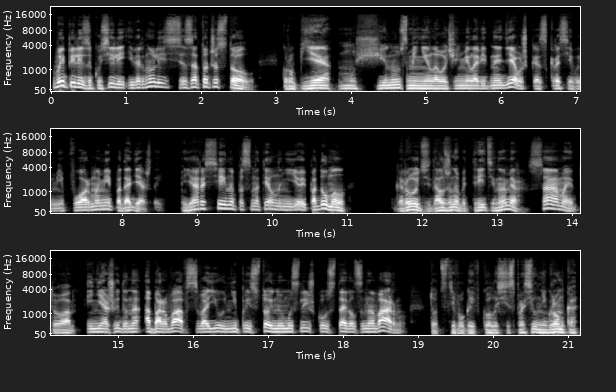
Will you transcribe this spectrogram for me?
Выпили, закусили и вернулись за тот же стол. Крупье мужчину сменила очень миловидная девушка с красивыми формами под одеждой. Я рассеянно посмотрел на нее и подумал, грудь должно быть третий номер, самое то, и неожиданно оборвав свою непристойную мыслишку, уставился на Варну. Тот с тревогой в голосе спросил негромко,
